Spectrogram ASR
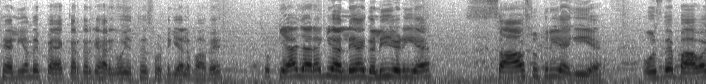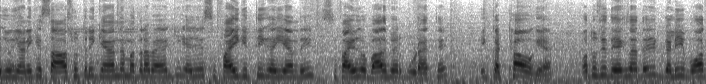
ਥੈਲੀਆਂ ਦੇ ਪੈਕ ਕਰ ਕਰਕੇ ਹਰ ਕੋਈ ਇੱਥੇ ਸੁੱਟ ਗਿਆ ਲਿਫਾਫੇ। ਸੋ ਕਿਹਾ ਜਾ ਰਿਹਾ ਕਿ ਹੱਲੇ ਇਹ ਗਲੀ ਜਿਹੜੀ ਹੈ, ਸਾਫ਼ ਸੁਥਰੀ ਹੈਗੀ ਹੈ। ਉਸ ਦੇ ਬਾਵਜੂਦ ਯਾਨੀ ਕਿ ਸਾਫ਼ ਸੁਥਰੀ ਕਹਿਣ ਦਾ ਮਤਲਬ ਹੈ ਕਿ ਅਜੇ ਸਫ਼ਾਈ ਕੀਤੀ ਗਈ ਜਾਂਦੀ ਸਫ਼ਾਈ ਤੋਂ ਬਾਅਦ ਫਿਰ ਕੂੜਾ ਇੱਥੇ ਇਕੱਠਾ ਹੋ ਗਿਆ। ਔਰ ਤੁਸੀਂ ਦੇਖ ਸਕਦੇ ਹੋ ਕਿ ਗਲੀ ਬਹੁਤ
